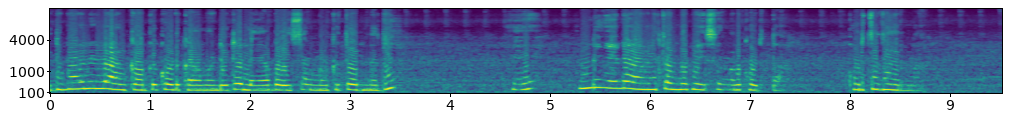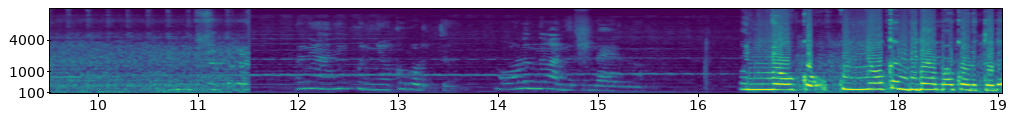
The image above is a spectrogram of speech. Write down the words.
ഇതുപോലുള്ള ആൾക്കാർക്ക് കൊടുക്കാൻ വേണ്ടിട്ടല്ല ഞാൻ പൈസ നിങ്ങൾക്ക് തരുന്നത്? ഏ? ഇന്ന് ഞാൻ രാവിലെ തന്ന പൈസ നിങ്ങൾ കൊടുത്താ? കൊടുത്തു തീർന്ന? ഞാൻ കുഞ്ഞോക്ക് കൊടുത്തു. ഓളൊന്ന് വന്നിട്ടുണ്ടായിരുന്നു. കുഞ്ഞോക്കോ കുഞ്ഞോക്ക് എന്തിനാ അമ്മ കൊടുത്തത്?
